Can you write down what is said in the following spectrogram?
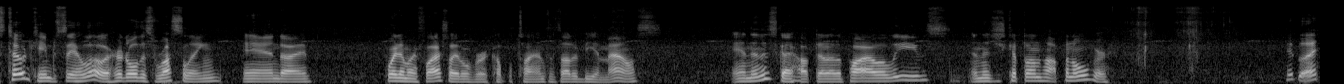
This toad came to say hello. I heard all this rustling and I pointed my flashlight over a couple times. I thought it'd be a mouse. And then this guy hopped out of the pile of leaves and then just kept on hopping over. Hey, bud.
